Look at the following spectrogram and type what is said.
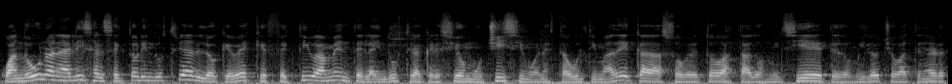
Cuando uno analiza el sector industrial, lo que ve es que efectivamente la industria creció muchísimo en esta última década, sobre todo hasta 2007, 2008 va a tener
